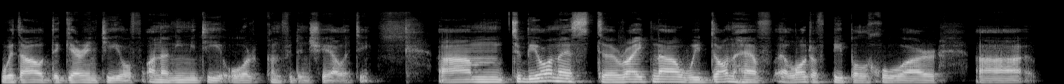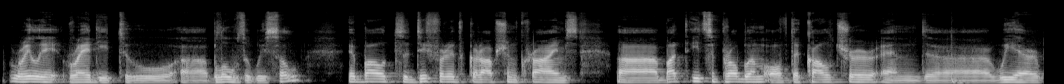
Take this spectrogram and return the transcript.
without the guarantee of anonymity or confidentiality. Um, to be honest, uh, right now we don't have a lot of people who are really ready to uh, blow the whistle about different corruption crimes. Uh, but it's a problem of the culture, and uh, we are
